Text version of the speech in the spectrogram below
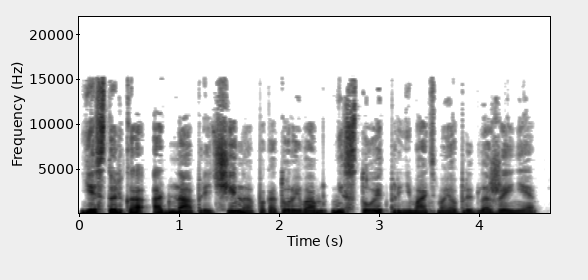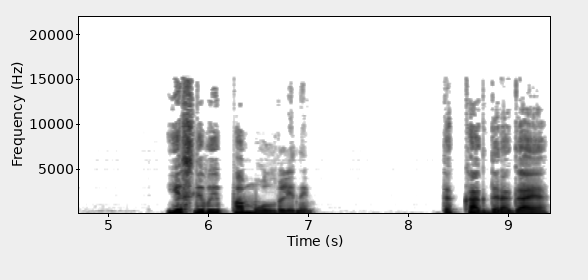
Есть только одна причина, по которой вам не стоит принимать мое предложение. Если вы помолвлены. Так как, дорогая,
